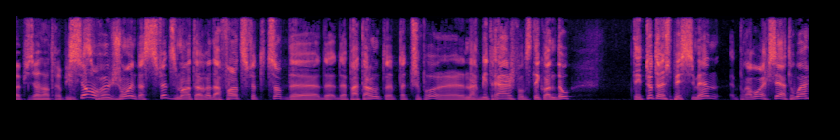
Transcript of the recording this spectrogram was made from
euh, plusieurs entreprises. Si on veut te joindre, parce que tu fais du mentorat d'affaires, tu fais toutes sortes de, de- de patentes, peut-être, je sais pas, un arbitrage pour du taekwondo. T'es tout un spécimen. Pour avoir accès à toi,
